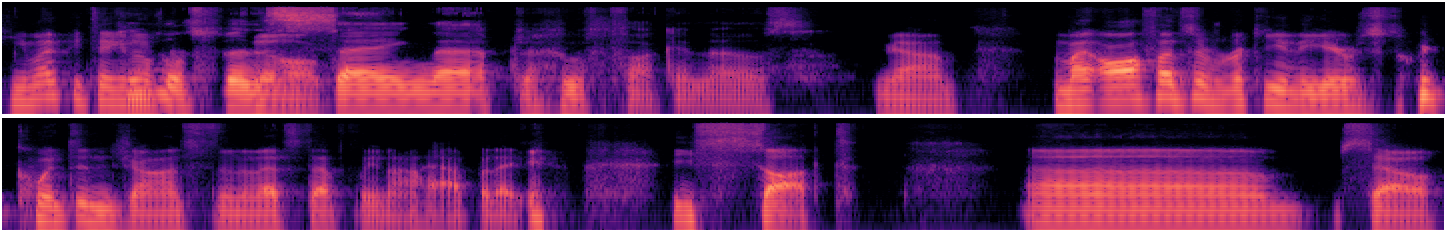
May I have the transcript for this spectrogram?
he might be taking over People's been Bill. saying that, but who fucking knows? Yeah. My offensive rookie of the year was Quentin Johnston, and that's definitely not happening. He sucked. Um, so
